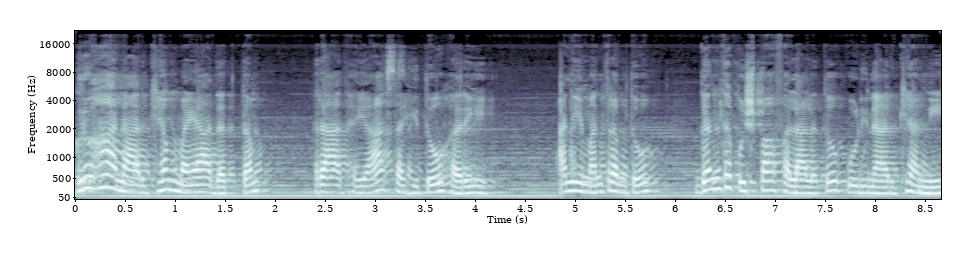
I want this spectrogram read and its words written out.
గృహానార్ఘ్యం మయా దత్తం రాధయా సహితో హరే అనే మంత్రంతో గంధ పుష్పాఫలాలతో కూడిన అర్ఘ్యాన్ని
